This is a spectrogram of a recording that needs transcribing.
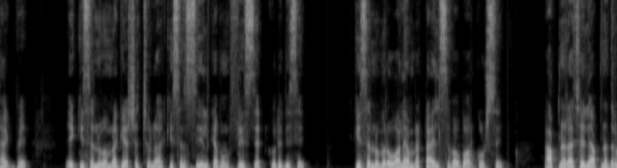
থাকবে। এই কিচেন রুম আমরা গ্যাসের চুলা, কিচেন সিল্ক এবং ফ্রিজ সেট করে দিছি কিচেন রুমের ওয়ালে আমরা টাইলস ব্যবহার করছি। আপনারা চাইলে আপনাদের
